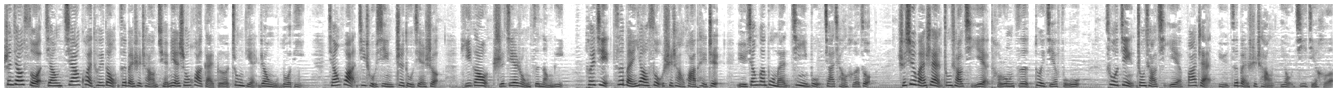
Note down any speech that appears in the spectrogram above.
深交所将加快推动资本市场全面深化改革重点任务落地，强化基础性制度建设，提高直接融资能力，推进资本要素市场化配置，与相关部门进一步加强合作，持续完善中小企业投融资对接服务，促进中小企业发展与资本市场有机结合。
